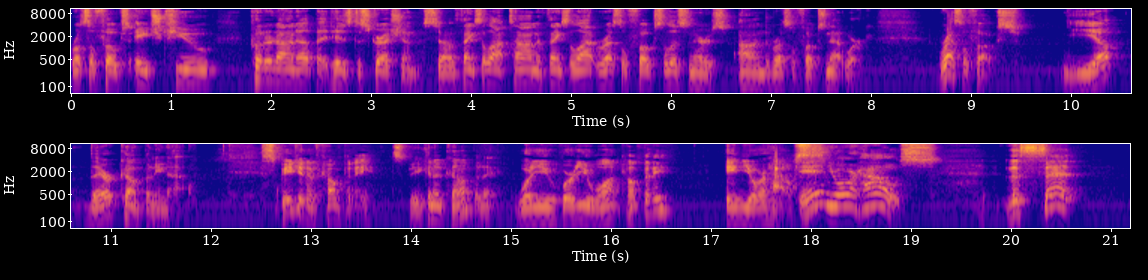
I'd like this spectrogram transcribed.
Wrestle Folks HQ put it on up at his discretion. So thanks a lot, Tom, and thanks a lot, Wrestle Folks listeners on the Wrestle Folks Network. Wrestle Folks, yep, they're company now. Speaking of company, Speaking of company, where do you where do you want company? In your house. in your house. the set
